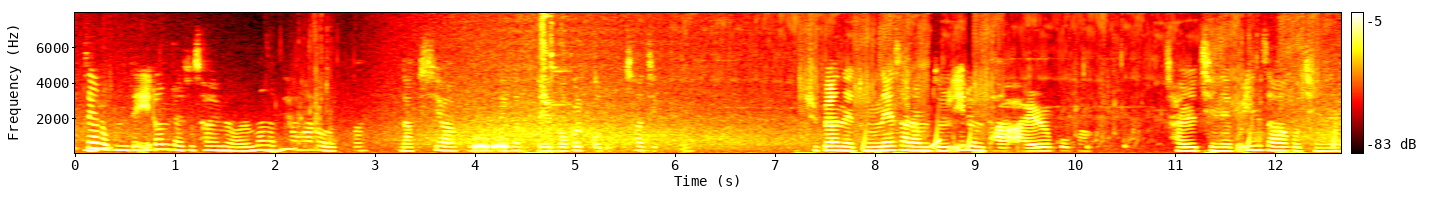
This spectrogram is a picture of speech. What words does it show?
실제로 근데 이런 데서 살면 얼마나 평화로울까. 낚시하고 내가 내 먹을 거 놓고 사짓고 주변에 동네 사람들 이름 다 알고 막 잘 지내고 인사하고 지내고.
